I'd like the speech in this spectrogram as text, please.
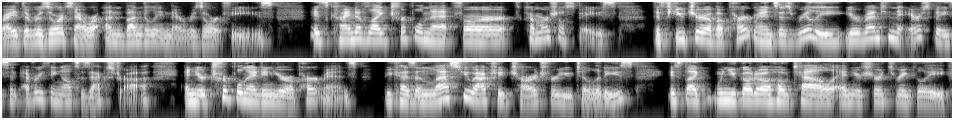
right? The resorts now are unbundling their resort fees. It's kind of like triple net for commercial space. The future of apartments is really you're renting the airspace and everything else is extra, and you're triple netting your apartments because unless you actually charge for utilities, it's like when you go to a hotel and your shirt's wrinkly,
